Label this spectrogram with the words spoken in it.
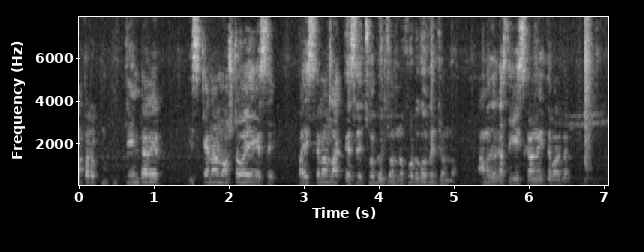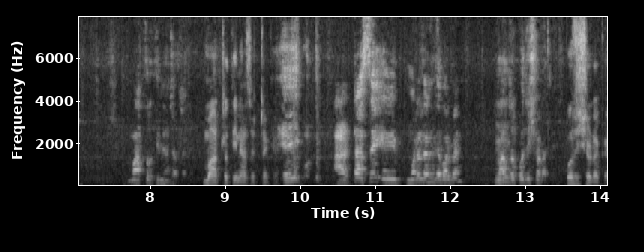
আপনার প্রিন্টারের স্ক্যানার নষ্ট হয়ে গেছে বা স্ক্যানার লাগতেছে ছবির জন্য ফটোকপির জন্য আমাদের কাছ থেকে স্ক্যানার নিতে পারবেন। মাত্র তিন হাজার টাকা। মাত্র তিন হাজার টাকা। এই আরটা আছে এই মডেলটা নিতে পারবেন মাত্র পঁচিশশো টাকা। পঁচিশশো টাকা।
